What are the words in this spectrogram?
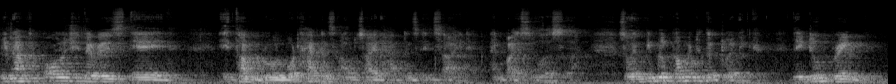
in anthropology, there is a, a thumb rule. What happens outside happens inside, and vice versa. So when people come into the clinic, they do bring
